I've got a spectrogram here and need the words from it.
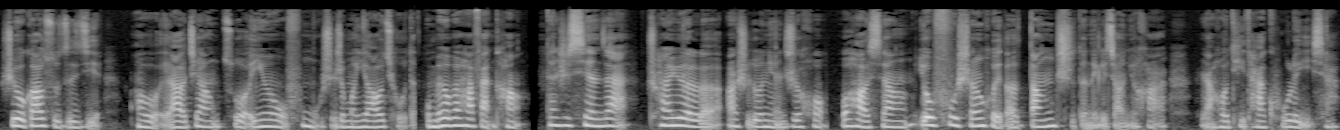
只有告诉自己。啊，我要这样做，因为我父母是这么要求的，我没有办法反抗。但是现在穿越了二十多年之后，我好像又附身回到当时的那个小女孩，然后替她哭了一下。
